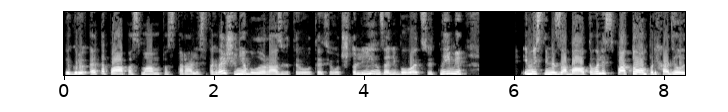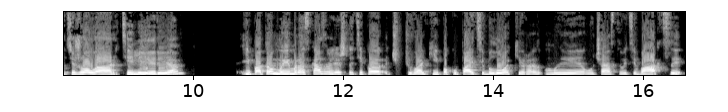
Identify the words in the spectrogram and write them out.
Я говорю, это папа с мамой постарались. А тогда еще не было развиты вот эти вот, что линзы, они бывают цветными. И мы с ними забалтывались. Потом приходила тяжелая артиллерия. И потом мы им рассказывали, что типа, чуваки, покупайте блоки, мы участвуете в акции,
